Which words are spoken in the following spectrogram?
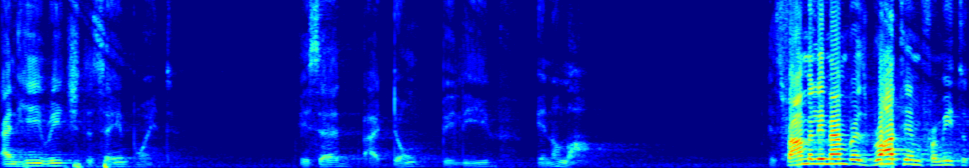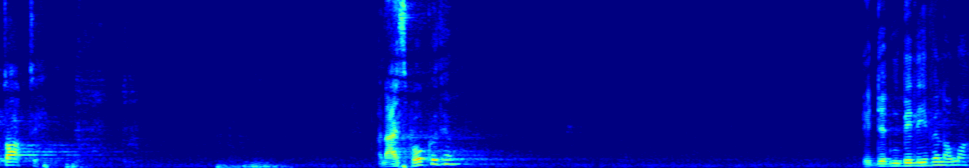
And he reached the same point. He said, I don't believe in Allah. His family members brought him for me to talk to him. And I spoke with him. He didn't believe in Allah.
